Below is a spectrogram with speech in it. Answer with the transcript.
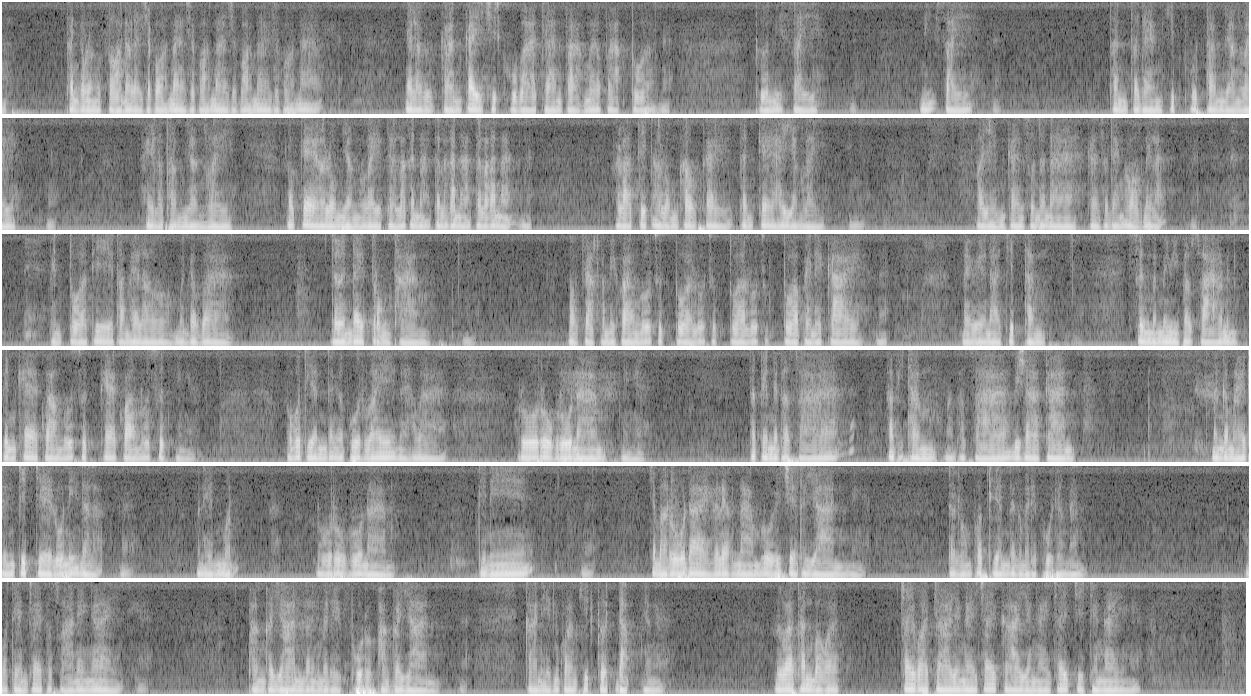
ท่านกำลังสอนอะไร เฉพาะหน้าเฉพาะหน้าเฉพาะหน้าเฉพาะหน้านี่แหละคือการใกล้ชิดครูบาอาจารย์ฝากเนื้อฝากตัวนะถือนิสัย นิสัย ท่านแสดงคิดพูดทำอย่างไร ให้เราทำอย่างไร เราแก้อารมณ์อย่างไร แต่ละขณะแต่ละขณะแต่ละขณะเวลาติดอารมณ์เข้าใกล้ ท่านแก้ให้อย่างไร เราจะเห็นการสนทนาการแสดงออกนี่แหละ เป็นตัวที่ทำให้เราเหมือนกับว่า เดินได้ตรงทาง นอกจากเรามีความรู้สึกตัว รู้สึกตัว รู้สึกตัวไปในกายในเวนาจิตธรรม ซึ่งมันไม่มีภาษามันเป็นแค่ความรู้สึก แค่ความรู้สึกอย่างเงี้ยหลวงพ่อเทียนท่านก็พูดไว้นะว่า รู้รูปรู้นามอย่างเงี้ยถ้าเป็นในภาษา อภิธรรมภาษาวิชาการ มันก็หมายถึงจิตเจรู้นี้นั่นแหละมันเห็นหมด รู้รูปรู้นาม ทีนี้จะมารู้ได้ก็เรียกนามรู้วิเจตญาณอย่างเงี้ยแต่หลวงพ่อเทียนท่านก็ไม่ได้พูดอย่างนั้นหลวงพ่อเทียนใช้ภาษาง่ายๆ พังกยานท่านก็ไม่ได้พูดว่าพังกยาน การเห็นความคิดเกิดดับอย่างไง หรือว่าท่านบอกว่า ใช้วาจายังไง ใช้กายยังไง ใช้จิตยังไงอย่างเงี้ย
